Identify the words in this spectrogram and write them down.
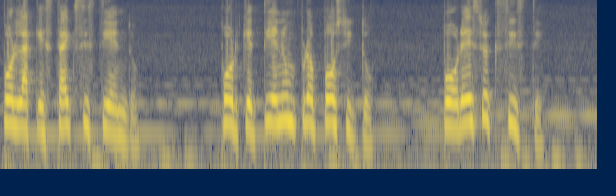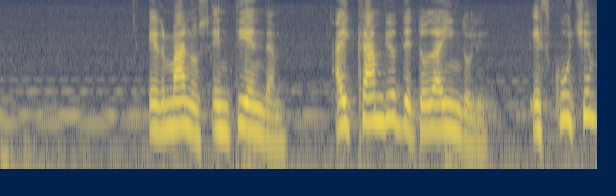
por la que está existiendo, porque tiene un propósito, por eso existe. Hermanos, entiendan, hay cambios de toda índole. Escuchen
